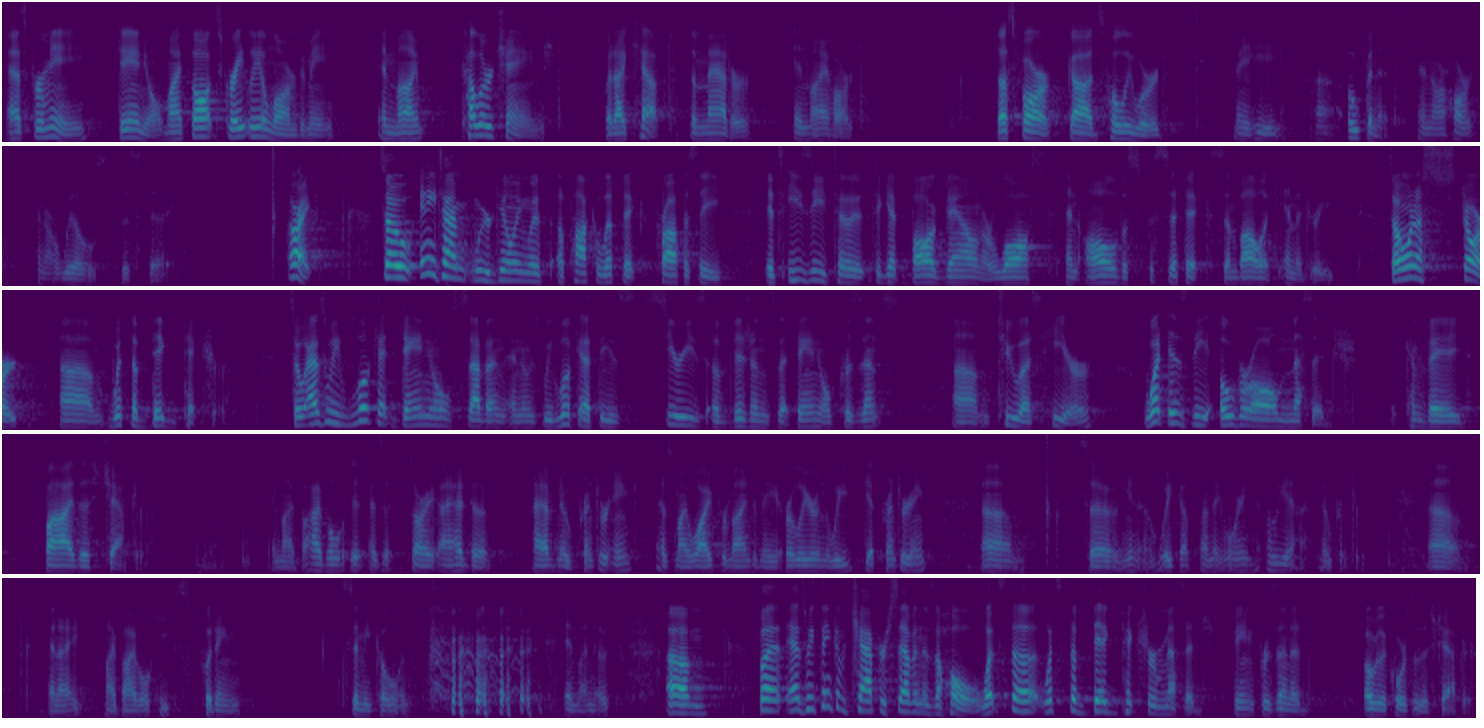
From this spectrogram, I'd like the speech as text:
As for me, Daniel, my thoughts greatly alarmed me, and my color changed, but I kept the matter in my heart. Thus far, God's holy word. May He uh, open it in our hearts and our wills this day. All right. So, anytime we're dealing with apocalyptic prophecy, it's easy to, to get bogged down or lost in all the specific symbolic imagery. So, I want to start um, with the big picture. So, as we look at Daniel 7 and as we look at these series of visions that Daniel presents um, to us here, what is the overall message conveyed by this chapter? In my Bible, as it, sorry, I had to, I have no printer ink, as my wife reminded me earlier in the week, get printer ink. Um, so, you know, wake up Sunday morning, oh yeah, no printer ink. Um, and I, my Bible keeps putting semicolons in my notes. Um, but as we think of chapter 7 as a whole, what's the, what's the big picture message being presented over the course of this chapter?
